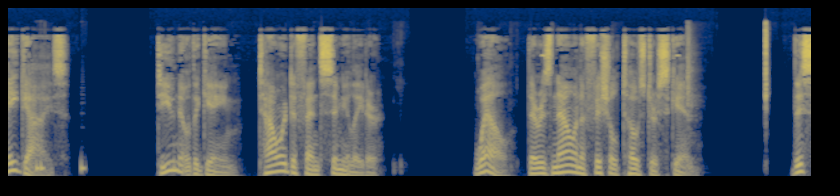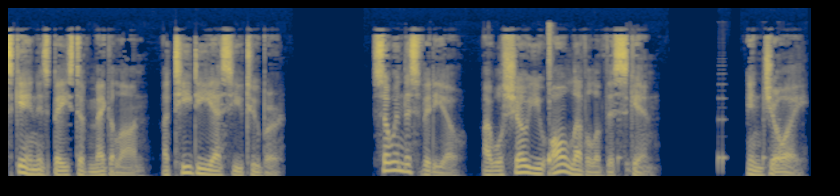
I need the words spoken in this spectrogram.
Hey guys! Do you know the game, Tower Defense Simulator? Well, there is now an official toaster skin. This skin is based of Megalon, a TDS YouTuber. So in this video, I will show you all level of this skin. Enjoy!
